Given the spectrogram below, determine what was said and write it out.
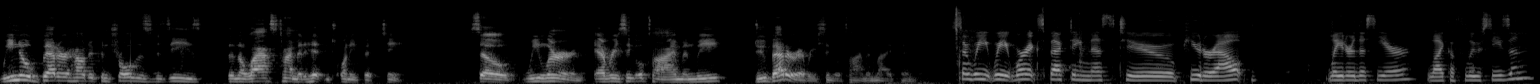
We know better how to control this disease than the last time it hit in 2015. So we learn every single time and we do better every single time, in my opinion. So we, we we're expecting this to pewter out later this year, like a flu season.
